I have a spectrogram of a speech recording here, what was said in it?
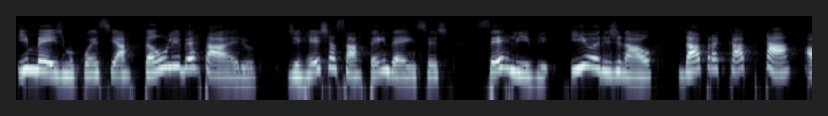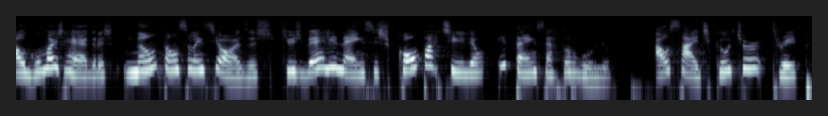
E mesmo com esse ar tão libertário de rechaçar tendências, ser livre e original, dá para captar algumas regras não tão silenciosas que os berlinenses compartilham e têm certo orgulho. Ao site Culture Trip,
